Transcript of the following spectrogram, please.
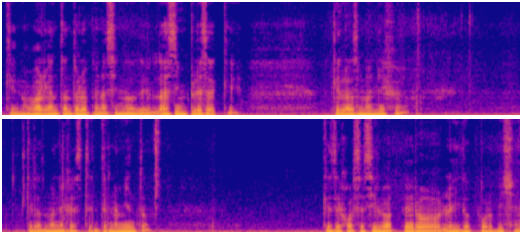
que no valgan tanto la pena, sino de la simpleza que, que las maneja, que las maneja este entrenamiento, que es de José Silva, pero leído por Vishen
